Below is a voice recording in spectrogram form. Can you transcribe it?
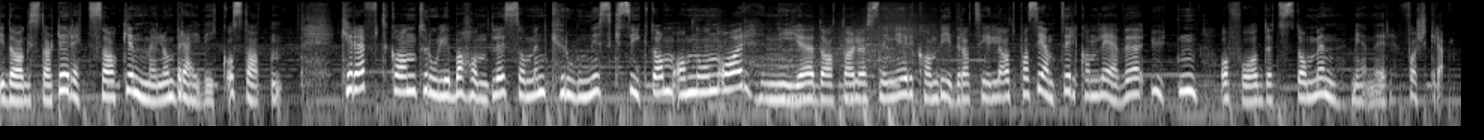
I dag starter rettssaken mellom Breivik og staten. Kreft kan trolig behandles som en kronisk sykdom om noen år. Nye dataløsninger kan bidra til at pasienter kan leve uten å få dødsdommen, mener forskere.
